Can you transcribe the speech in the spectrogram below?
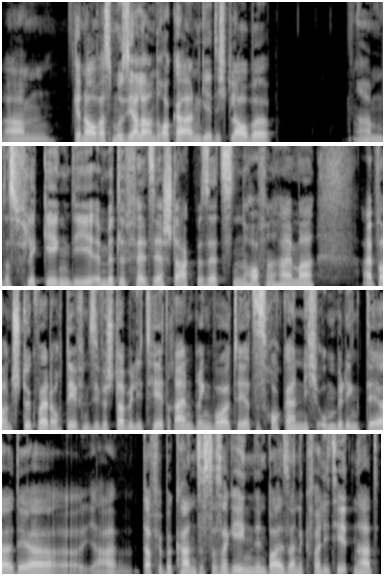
Ähm, genau, was Musiala und Rocker angeht, ich glaube, ähm, dass Flick gegen die im Mittelfeld sehr stark besetzten Hoffenheimer einfach ein Stück weit auch defensive Stabilität reinbringen wollte. Jetzt ist Rocker nicht unbedingt der, der äh, ja dafür bekannt ist, dass er gegen den Ball seine Qualitäten hat.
